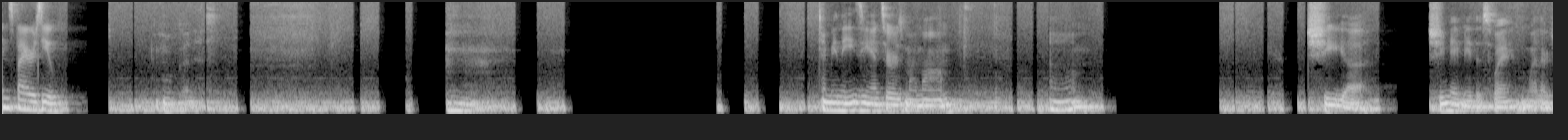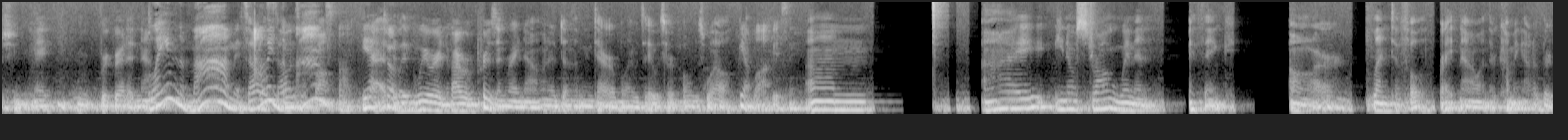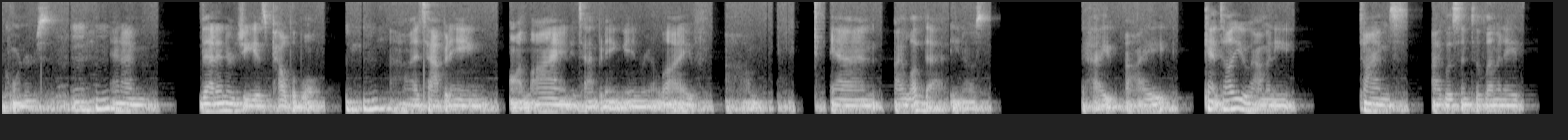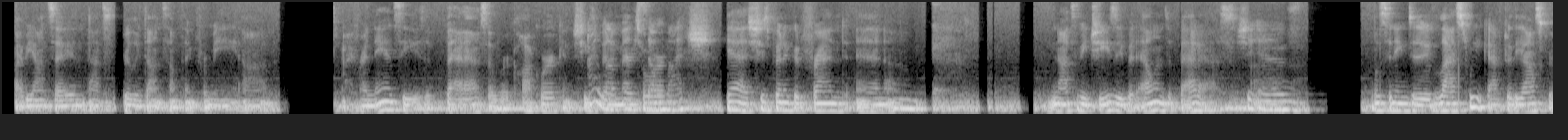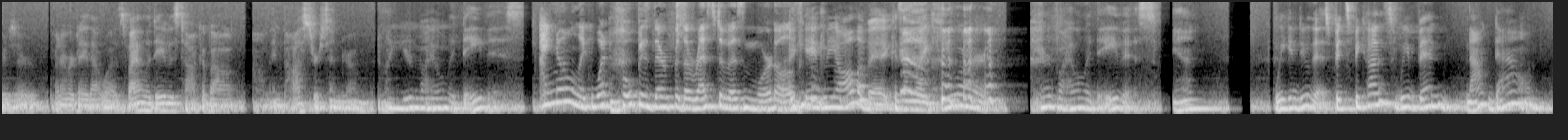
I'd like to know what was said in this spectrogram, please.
inspires you? Oh, goodness. I mean, the easy answer is my mom. Um, she, uh, she made me this way, whether she may regret it now. Blame the mom. It's always, the mom's fault. Yeah, yeah totally. if, we were, if I were in prison right now and had done something terrible, I would say it was her fault as well. Yeah, well, obviously. Um, last week after the Oscars or whatever day that was, Viola Davis talk about um, imposter syndrome. I'm like, you're Viola Davis. I know, like, what hope is there for the rest of us mortals? It gave me all of it because I'm like, you are, you're Viola Davis, man. We can do this. But it's because we've been knocked down.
